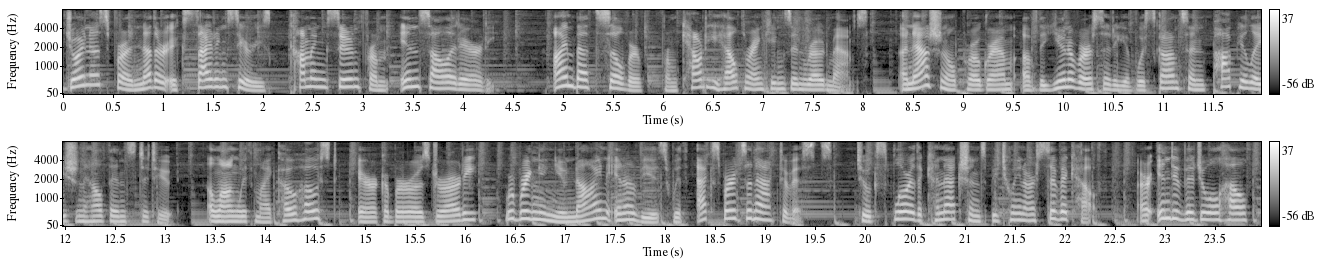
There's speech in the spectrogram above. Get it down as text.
Join us for another exciting series coming soon from In Solidarity. I'm Beth Silver from County Health Rankings and Roadmaps, a national program of the University of Wisconsin Population Health Institute. Along with my co host, Erica Burrows Girardi, we're bringing you nine interviews with experts and activists to explore the connections between our civic health, our individual health,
